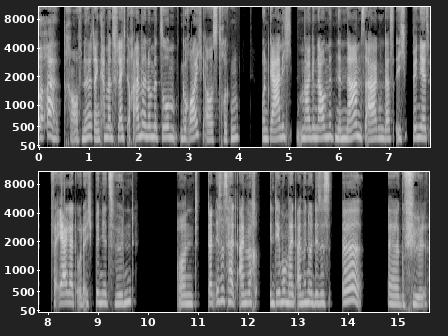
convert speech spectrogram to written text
uh, drauf, ne? Dann kann man es vielleicht auch einmal nur mit so einem Geräusch ausdrücken und gar nicht mal genau mit einem Namen sagen, dass ich bin jetzt verärgert oder ich bin jetzt wütend. Und dann ist es halt einfach in dem Moment einfach nur dieses äh, äh, Gefühl,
